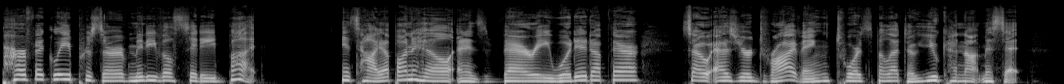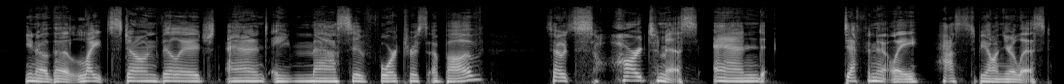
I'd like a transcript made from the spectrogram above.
perfectly preserved medieval city, but it's high up on a hill and it's very wooded up there. So as you're driving towards Spoleto, you cannot miss it. You know, the light stone village and a massive fortress above. So it's hard to miss and definitely has to be on your list.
